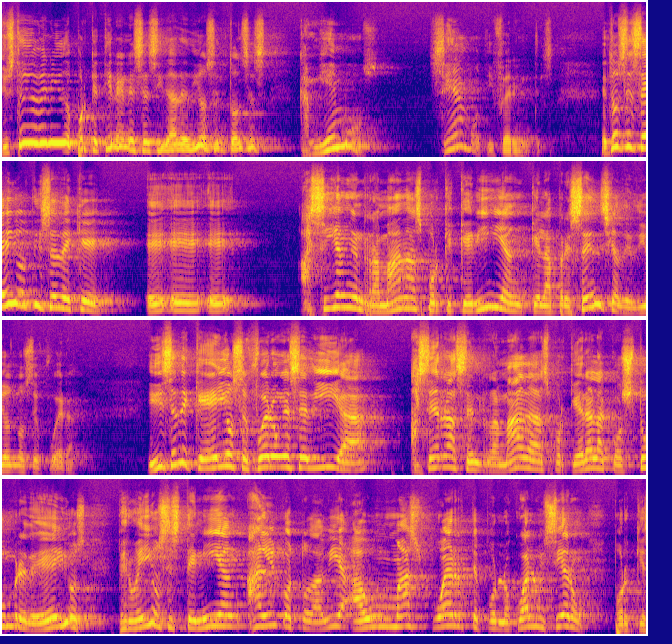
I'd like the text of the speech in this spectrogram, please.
Si usted ha venido porque tiene necesidad de Dios, entonces cambiemos, seamos diferentes. Entonces ellos dicen de que eh, eh, eh, hacían enramadas porque querían que la presencia de Dios no se fuera. Y dice de que ellos se fueron ese día a hacer las enramadas porque era la costumbre de ellos pero ellos tenían algo todavía aún más fuerte por lo cual lo hicieron, porque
